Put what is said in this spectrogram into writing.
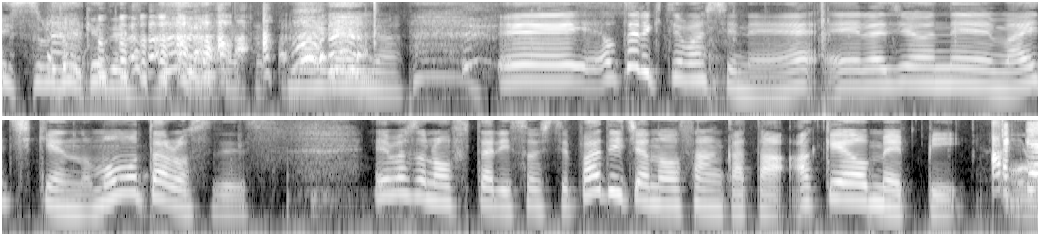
いするだけで。長いな、えー、お二人来てましてね、えー、ラジオネーム愛知県の桃太郎スです。えー、そのお二人そしてパティちゃんのお三方明けおめぴ。あけ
